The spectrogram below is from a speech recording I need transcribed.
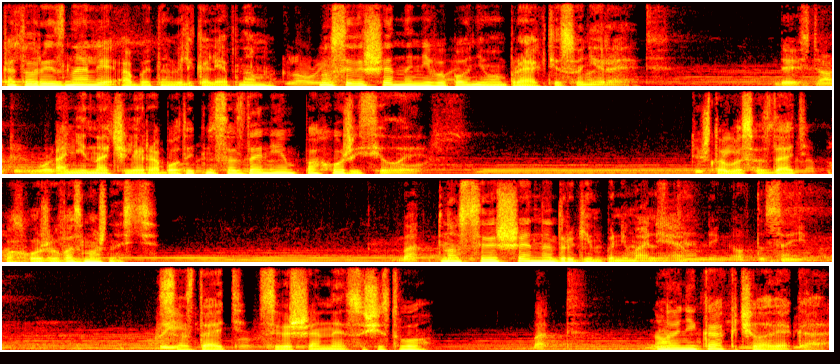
которые знали об этом великолепном, но совершенно невыполнимом проекте Суниры. Они начали работать над созданием похожей силы, чтобы создать похожую возможность, но с совершенно другим пониманием. Создать совершенное существо, но не как человека,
